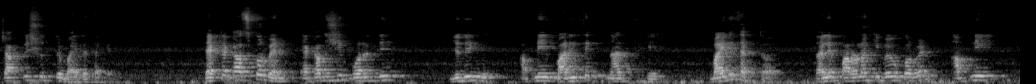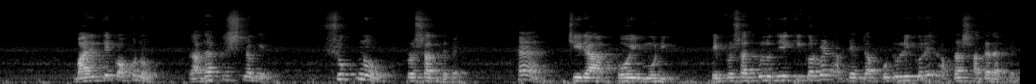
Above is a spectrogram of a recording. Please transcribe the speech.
চাকরি সূত্রে বাইরে থাকেন। একটা কাজ করবেন, একাদশীর পরের দিন যদি আপনি বাড়িতে না থেকে, বাইরে থাকতে হয়, তাহলে পারোনা কীভাবে করবেন? আপনি বাড়িতে কখনো রাধাকৃষ্ণকে শুকনো প্রসাদ দেবেন। হ্যাঁ চিরা, খই, মুড়ি, এই প্রসাদগুলো দিয়ে কি করবেন? আপনি একটা পুটুলি করে আপনার সাথে রাখবেন।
